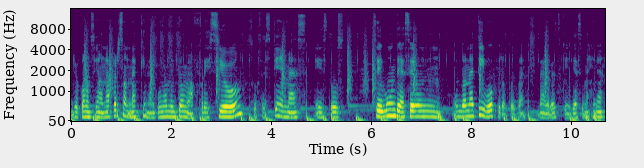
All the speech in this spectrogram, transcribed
yo conocí a una persona que en algún momento me ofreció sus esquemas, estos, según de hacer un, donativo, pero pues bueno, la verdad es que ya se imaginan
